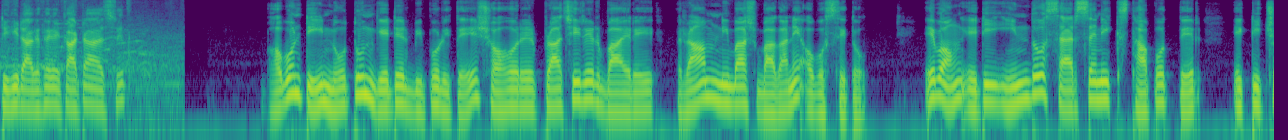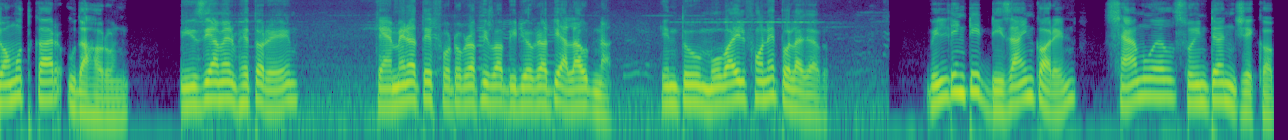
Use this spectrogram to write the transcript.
টিকিট আগে থেকে কাটা আছে। ভবনটি নতুন গেটের বিপরীতে শহরের প্রাচীরের বাইরে রামনিবাস বাগানে অবস্থিত এবং এটি ইন্দো স্যারসেনিক স্থাপত্যের একটি চমৎকার উদাহরণ। মিউজিয়ামের ভেতরে ক্যামেরাতে ফটোগ্রাফি বা ভিডিওগ্রাফি অ্যালাউড না। কিন্তু মোবাইল ফোনে তোলা যাবে। বিল্ডিংটি ডিজাইন করেন Samuel Swinton Jacob.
